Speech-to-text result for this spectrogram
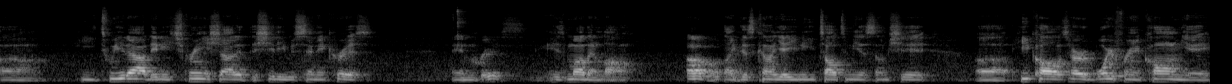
uh, he tweeted out, then he screenshotted the shit he was sending Kris and Kris. his mother-in-law. Oh, okay. Like this Kanye, you need to talk to me or some shit. Uh, he calls her boyfriend Kanye.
